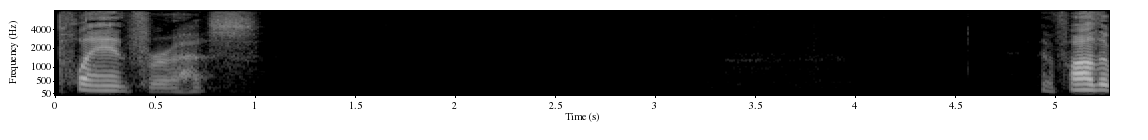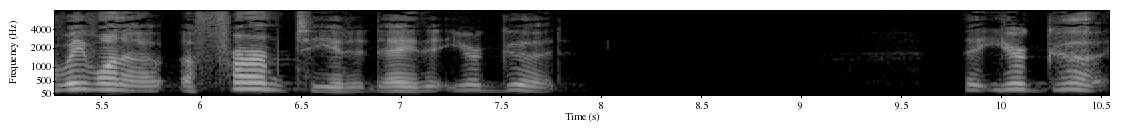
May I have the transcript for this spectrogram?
plan for us. And Father, we want to affirm to you today that you're good. That you're good.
